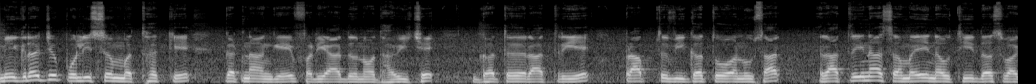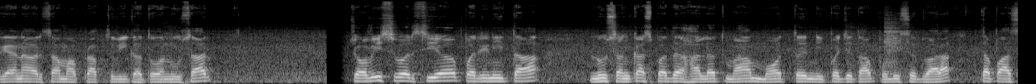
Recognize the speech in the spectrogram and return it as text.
મેઘરજ પોલીસ મથકે ઘટના અંગે ફરિયાદ નોંધાવી છે. ગત રાત્રિએ પ્રાપ્ત વિગતો અનુસાર રાત્રિના સમયે નવથી દસ વાગ્યાના અરસામાં પ્રાપ્ત વિગતો અનુસાર ચોવીસ વર્ષીય પરિણીતાનું શંકાસ્પદ હાલતમાં મોત નિપજતા પોલીસ દ્વારા તપાસ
